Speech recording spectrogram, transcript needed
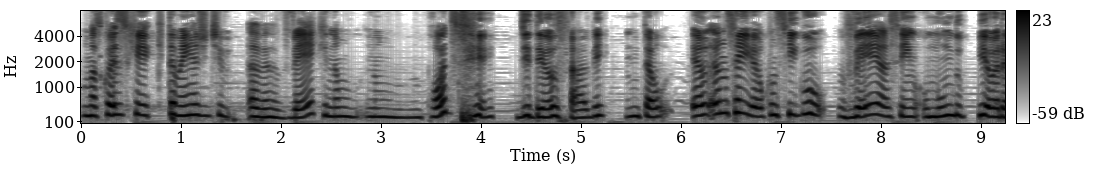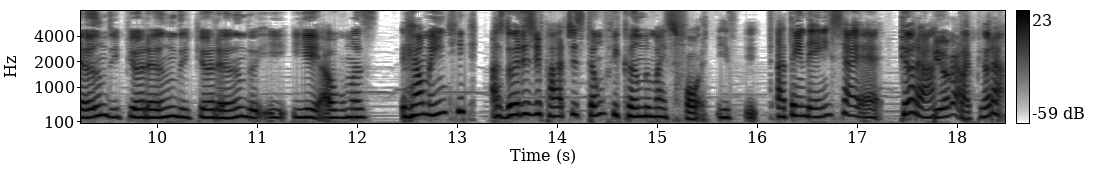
umas coisas que, que também a gente uh, vê que não, não pode ser de Deus, sabe? Então, eu, eu não sei, eu consigo ver, assim, o mundo piorando e piorando e piorando e, e algumas realmente as dores de parto estão ficando mais fortes. A tendência é piorar. piorar. Vai piorar.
